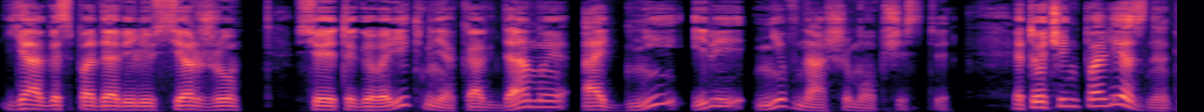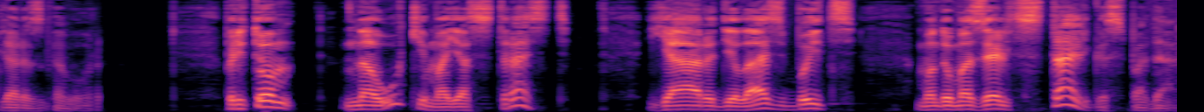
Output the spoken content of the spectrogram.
Я, господа, велю Сержу все это говорить мне, когда мы одни или не в нашем обществе. Это очень полезно для разговора. Притом, науки моя страсть. Я родилась быть мадемуазель Сталь, господа.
